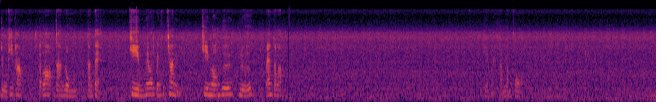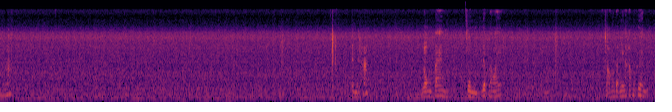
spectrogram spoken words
อยู่ที่พับแล้วก็การลงการแตะครีมไม่ว่าจะเป็นคุชชั่น ครีมรองพื้นหรือแป้งตลับเกี่ยวไปตามลำคอเห็นไหมคะ ลงแป้งฝุ่นเรียบร้อยจะออกแบบนี้นะคะเพื่อนๆ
